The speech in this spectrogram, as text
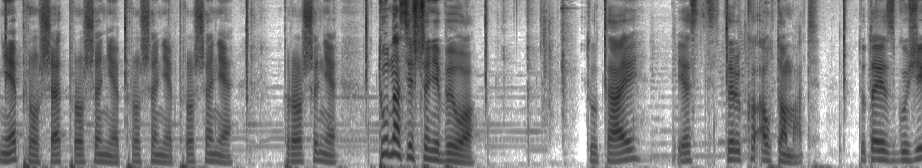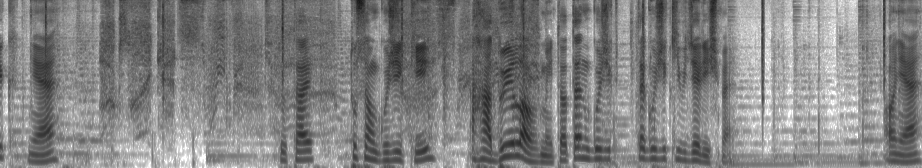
Nie, proszę, proszę nie, proszę nie, proszę nie. Proszę nie. Tu nas jeszcze nie było. Tutaj jest tylko automat. Tutaj jest guzik? Nie. Tutaj. Tu są guziki. Aha, do you love me? To ten guzik, te guziki widzieliśmy. O nie.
